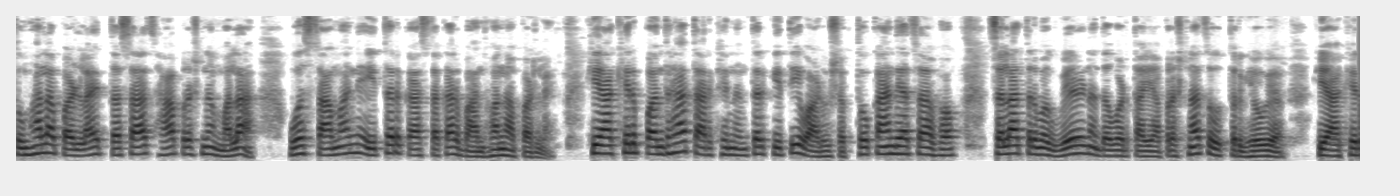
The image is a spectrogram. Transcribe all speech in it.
तुम्हाला पडलाय तसाच हा प्रश्न मला व सामान्य इतर कास्तकार बांधवांना पडलाय की अखेर पंधरा तारखेनंतर किती वाढू शकतो कांद्याचा भाव? चला तर मग वेळ न दवडता या प्रश्नाचं उत्तर घेऊया की अखेर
